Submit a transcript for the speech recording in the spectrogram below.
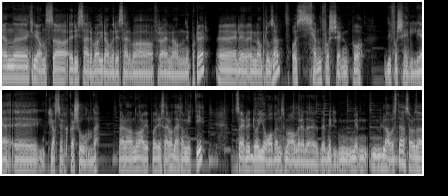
en eh, Crianza Reserva Gran Reserva fra en eller annen importør, eh, eller en eller annen produsent, og kjenn forskjellen på de forskjellige eh, klassifikasjonene. Da, nå er vi på reserva, det er sånn midt i. Så eller, du har Joven som er allerede det laveste, så har du da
